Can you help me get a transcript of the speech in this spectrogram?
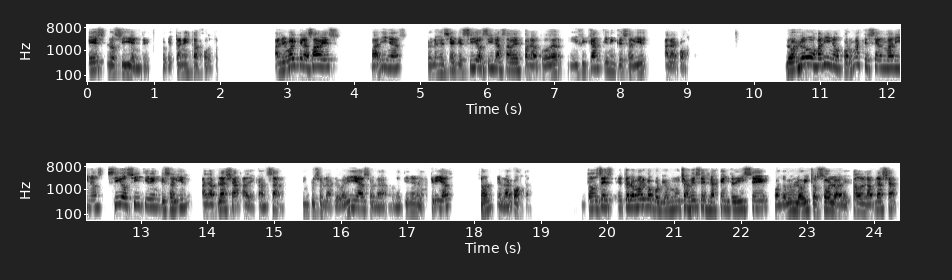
es lo siguiente, lo que está en esta foto. Al igual que las aves marinas, yo les decía que sí o sí las aves para poder nidificar tienen que salir a la costa. Los lobos marinos, por más que sean marinos, sí o sí tienen que salir a la playa a descansar. Incluso las loberías o donde tienen las crías son en la costa. Entonces, esto lo marco porque muchas veces la gente dice, cuando ve un lobito solo alejado en la playa,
